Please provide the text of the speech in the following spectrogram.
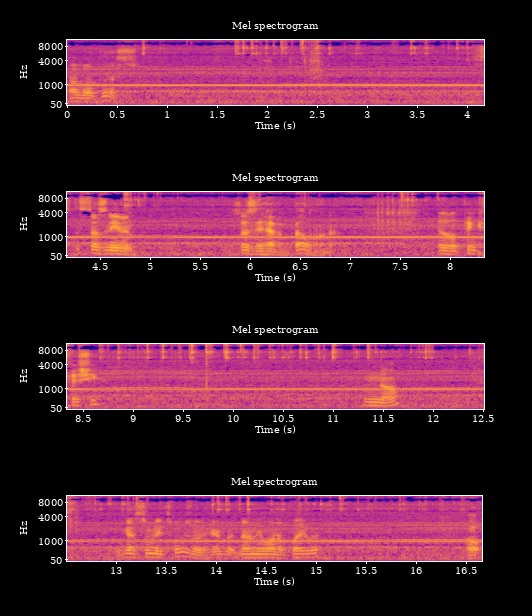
How about this? This doesn't even, this doesn't even have a bell on it. A little pink fishy. No. You got so many toys over here, but none you want to play with? Oh,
